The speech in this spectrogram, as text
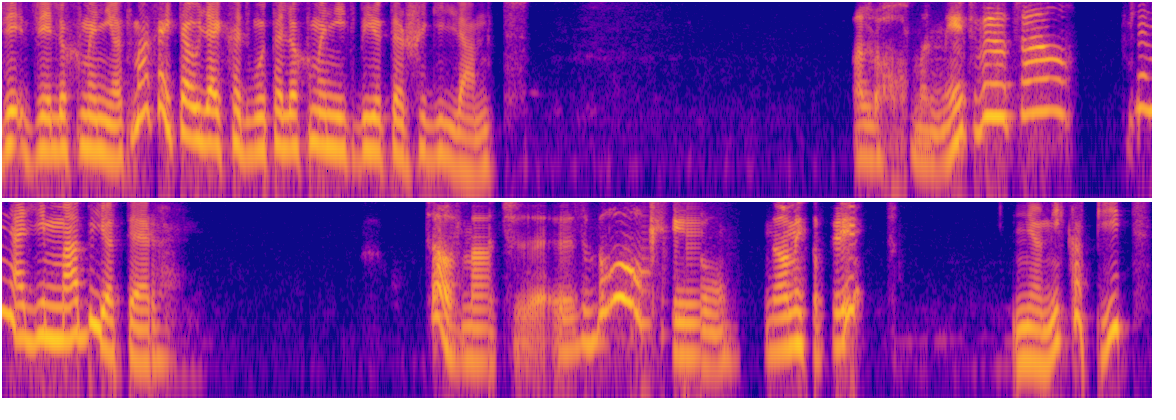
ו- ולוחמניות. מה הייתה אולי הדמות הלוחמנית ביותר שגילמת? הלוחמנית ביותר? כן, האלימה ביותר. טוב, מה, זה ברור, כאילו. נעמי כפית? נעמי כפית?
